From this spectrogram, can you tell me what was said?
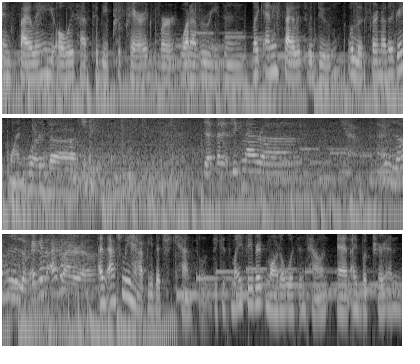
In styling, you always have to be prepared for whatever reason. Like any stylist would do, we'll look for another great one. What are the choices? Definitely Clara. Yeah. I love her look. I It's Clara. I'm actually happy that she canceled because my favorite model was in town and I booked her and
